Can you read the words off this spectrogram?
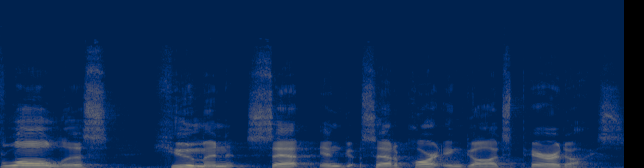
flawless human set, in, set apart in God's paradise.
